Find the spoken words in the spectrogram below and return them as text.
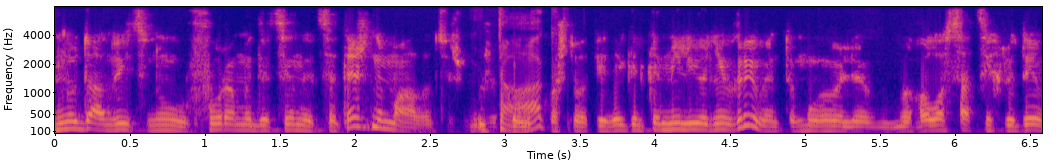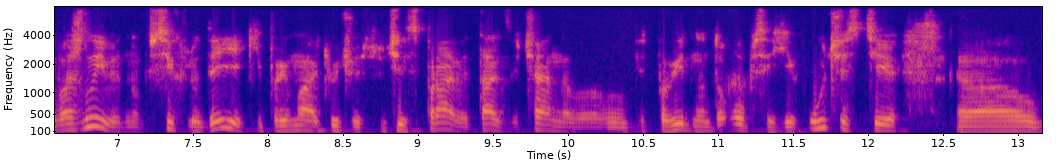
Ну да, дивіться, ну фура медицини це теж немало. Це ж може Так. коштувати декілька мільйонів гривень. Тому голоса цих людей важливі. Ну всіх людей, які приймають участь у цій справі, так звичайно, відповідно до обсягів участі е, в,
